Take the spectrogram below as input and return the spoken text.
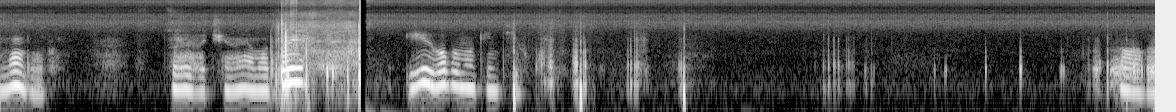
Ну добре. Зачинаємо двері і робимо кінцівку. Так,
